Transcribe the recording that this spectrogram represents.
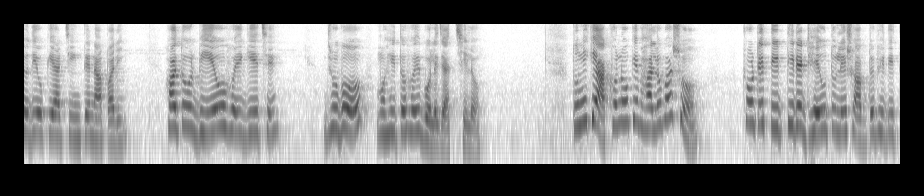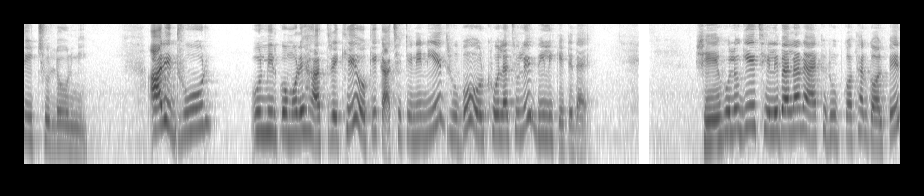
যদি ওকে আর চিনতে না পারি, হয়তো ওর বিয়েও হয়ে গিয়েছে। ধ্রুব মোহিত হয়ে বলে যাচ্ছিল, তুমি কি এখনও ওকে ভালোবাসো? ঠোঁটে তীর তীরে ঢেউ তুলে শব্দভেদী তীর ছুড়ল উর্মি। আরে ধুর, উর্মির কোমরে হাত রেখে ওকে কাছে টেনে নিয়ে ধ্রুব ওর খোলা চুলে বিলি কেটে দেয়। সে হলো গিয়ে ছেলেবেলার এক রূপকথার গল্পের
